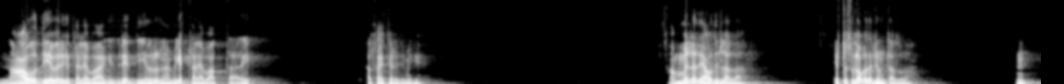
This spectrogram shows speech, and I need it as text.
ನಾವು ದೇವರಿಗೆ ತಲೆಬಾಗಿದ್ರೆ ದೇವರು ನಮಗೆ ತಲೆಬಾಗ್ತಾರೆ. ಅರ್ಥ ಆಯ್ತು ಹೇಳಿ ನಿಮಗೆ? ಅಮ್ಮ ಇಲ್ಲದ ಯಾವುದಿಲ್ಲಲ್ಲ? ಎಷ್ಟು ಸುಲಭದಲ್ಲಿ ಉಂಟಲ್ವಾ? ಹ್ಞೂ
